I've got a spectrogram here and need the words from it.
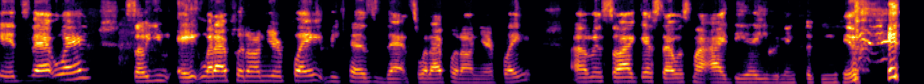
kids that way. So you ate what I put on your plate because that's what I put on your plate. Um, and so I guess that was my idea, even in cooking him his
